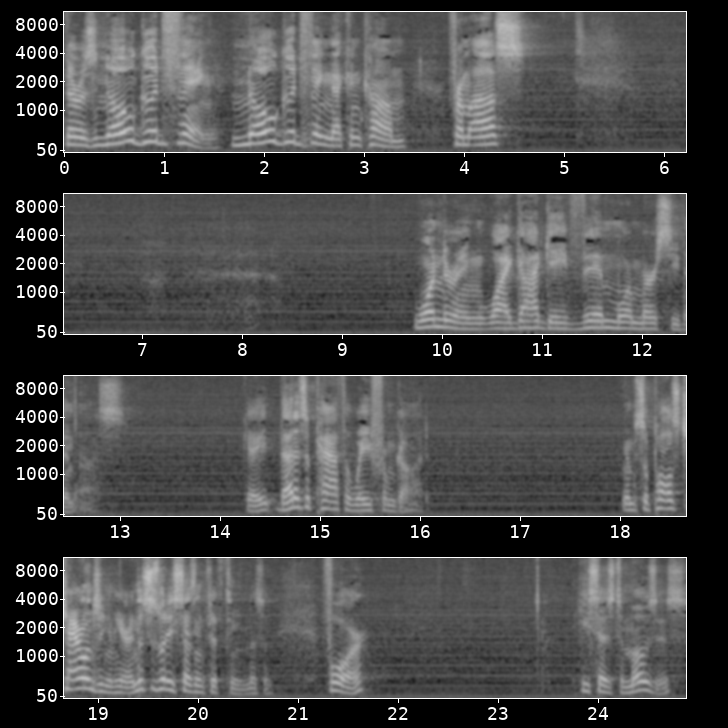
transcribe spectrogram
There is no good thing, no good thing that can come from us wondering why God gave them more mercy than us. Okay? That is a path away from God. And so Paul's challenging him here. And this is what he says in 15. Listen. For he says to Moses,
